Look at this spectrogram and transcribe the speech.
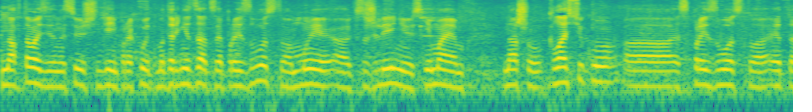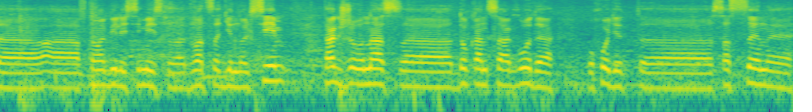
На автовазе на сегодняшний день проходит модернизация производства. Мы, э, к сожалению, снимаем нашу классику э, с производства. Это э, автомобили семейства 2107. Также у нас э, до конца года уходит э, со сцены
